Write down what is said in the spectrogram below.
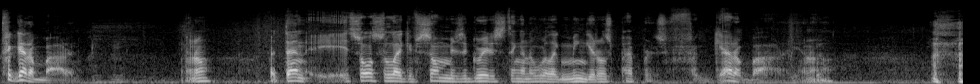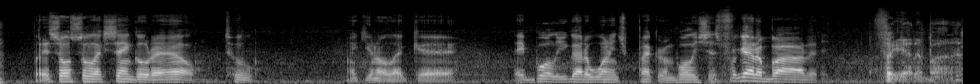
forget about it. You know. But then it's also like if something is the greatest thing in the world, like Mingiros peppers, forget about it. You know. but it's also like saying go to hell too. Like you know, like. Uh, Hey, Paulie, you got a one inch pecker, and Paulie says, forget about it. Forget about it.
